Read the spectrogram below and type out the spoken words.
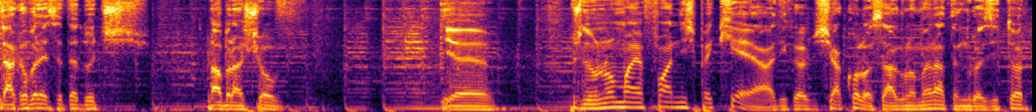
Dacă vrei să te duci la Brașov, e... Nu știu, nu mai e fan nici pe cheia Adică și acolo s-a aglomerat îngrozitor.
